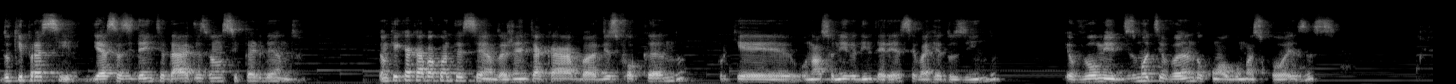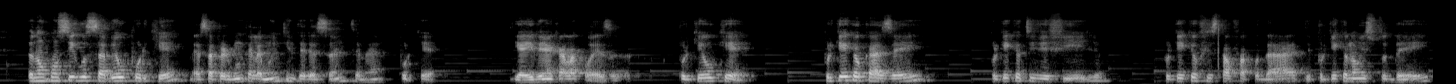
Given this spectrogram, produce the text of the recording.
Do que para si. E essas identidades vão se perdendo. Então, o que, que acaba acontecendo? A gente acaba desfocando, porque o nosso nível de interesse vai reduzindo, eu vou me desmotivando com algumas coisas. Eu não consigo saber o porquê. Essa pergunta é muito interessante, né? Por quê? E aí vem aquela coisa. Por que o quê? Por que, que eu casei? Por que, que eu tive filho? Por que, que eu fiz tal faculdade? Por que, que eu não estudei?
